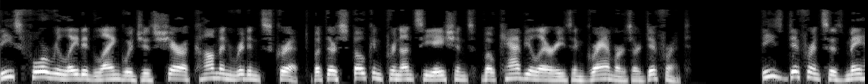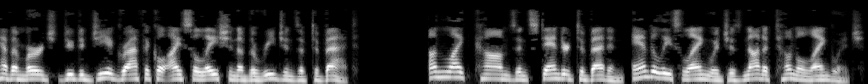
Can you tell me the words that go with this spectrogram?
These four related languages share a common written script but their spoken pronunciations, vocabularies and grammars are different. These differences may have emerged due to geographical isolation of the regions of Tibet. Unlike Khams and Standard Tibetan, Amdalese language is not a tonal language.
